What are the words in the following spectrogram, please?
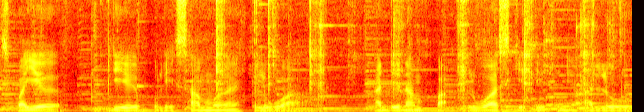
supaya dia boleh sama eh, keluar. Ada nampak keluar sikit dia punya alur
